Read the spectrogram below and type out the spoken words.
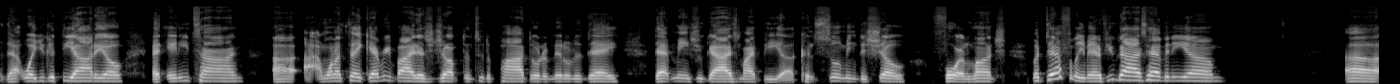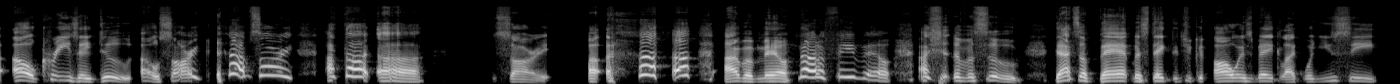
That way you get the audio at any time. Uh, I want to thank everybody that's jumped into the pod during the middle of the day. That means you guys might be uh, consuming the show for lunch. But definitely, man, if you guys have any um uh oh, a dude. Oh, sorry. I'm sorry. I thought uh sorry. Uh, I'm a male, not a female. I shouldn't have assumed. That's a bad mistake that you could always make. Like when you see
